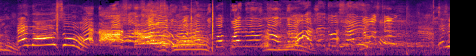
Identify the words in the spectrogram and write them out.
velho! É nosso! É nosso! Agora- Do Papai Noel não, tá? Não. Tem do Ele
